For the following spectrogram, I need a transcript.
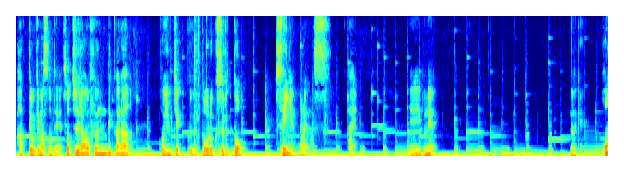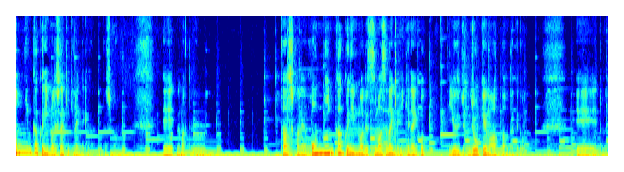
貼っておきますので、そちらを踏んでから、コインチェック登録すると、1000円もらえます。はい。えっ、ー、とね、なんだっけ、本人確認までしなきゃいけないんだけど、確か。えっ、ー、と、待ってね。確かね、本人確認まで済ませなきゃいけない子っていう条件はあったんだけど、えっ、とね、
